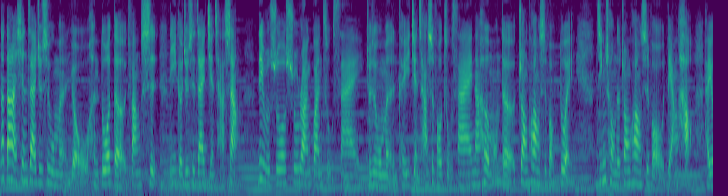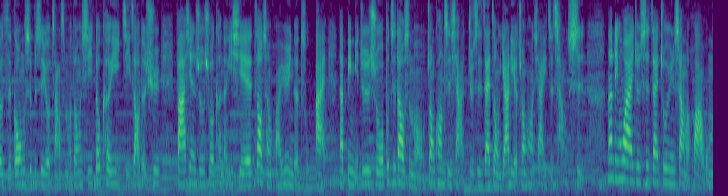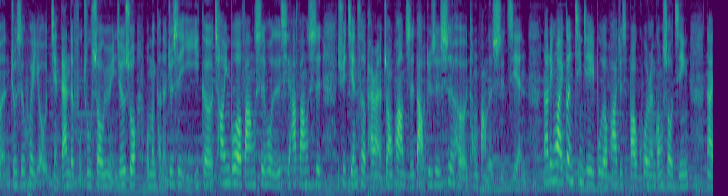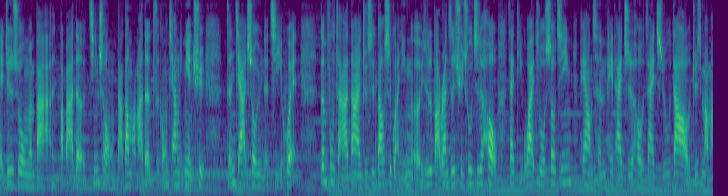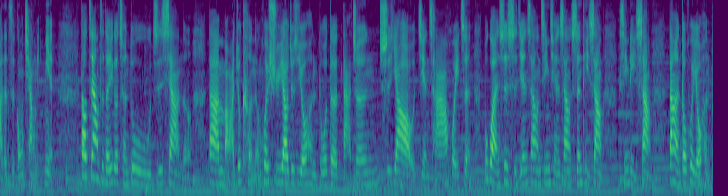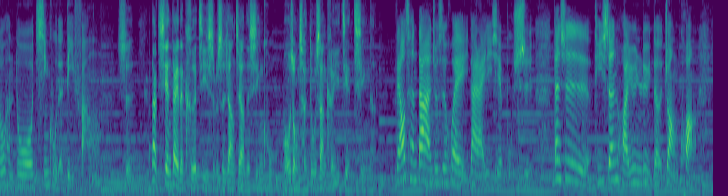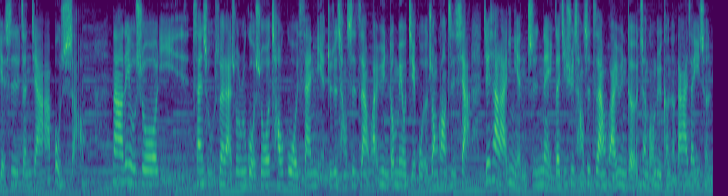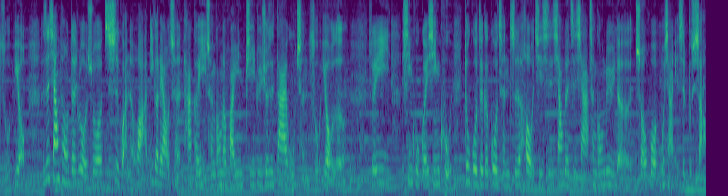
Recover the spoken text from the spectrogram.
那当然，现在就是我们有很多的方式。第一个就是在检查上，例如说输卵管阻塞，就是我们可以检查是否阻塞，那荷尔蒙的状况是否对。精虫的状况是否良好，还有子宫是不是有长什么东西，都可以及早的去发现，就是说可能一些造成怀孕的阻碍，那避免就是说不知道什么状况之下，就是在这种压力的状况下一直尝试。那另外就是在助孕上的话，我们就是会有简单的辅助受孕，也就是说我们可能就是以一个超音波的方式，或者是其他方式去监测排卵的状况，指导就是适合同房的时间。那另外更进阶一步的话，就是包括人工受精，那也就是说，我们把爸爸的精虫打到妈妈的子宫腔里面去，增加受孕的机会。更复杂的当然就是到试管婴儿，也就是把卵子取出之后，在体外做受精，培养成胚胎之后，再植入到就是妈妈的子宫腔里面。到这样子的一个程度之下呢，当然妈妈就可能会需要，就是有很多的打针、吃药、检查、回诊，不管是时间上、金钱上、身体上、心理上，当然都会有很多很多辛苦的地方。是，那现代的科技是不是让这样的辛苦某种程度上可以减轻呢？疗程当然就是会带来一些不适，但是提升怀孕率的状况也是增加不少。那例如说，以三十五岁来说，如果说超过三年，就是尝试自然怀孕都没有结果的状况之下，接下来一年之内再继续尝试自然怀孕的成功率可能大概在一成左右。可是相同的，如果说试管的话，一个疗程它可以成功的怀孕几率就是大概五成左右了。所以辛苦归辛苦，度过这个过程之后，其实相对之下成功率的收获，我想也是不少。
